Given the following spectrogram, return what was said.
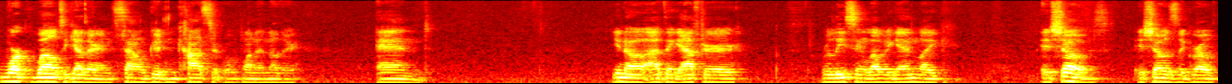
work well together and sound good in concert with one another. And you know, I think after releasing Love Again, like it shows. It shows the growth.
